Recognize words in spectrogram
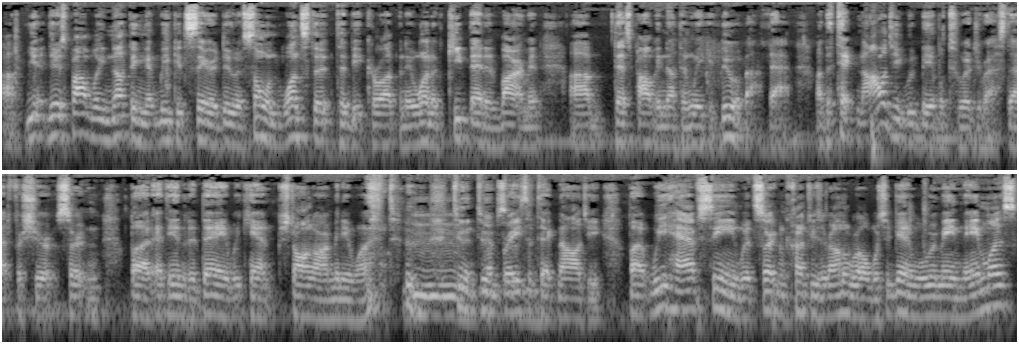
Uh, you, there's probably nothing that we could say or do if someone wants to, to be corrupt and they want to keep that environment. Um, there's probably nothing we could do about that. Uh, the technology would be able to address that for sure, certain. But at the end of the day, we can't strong arm anyone to mm, to, to embrace the technology. But we have seen with certain countries around the world, which again will remain nameless,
